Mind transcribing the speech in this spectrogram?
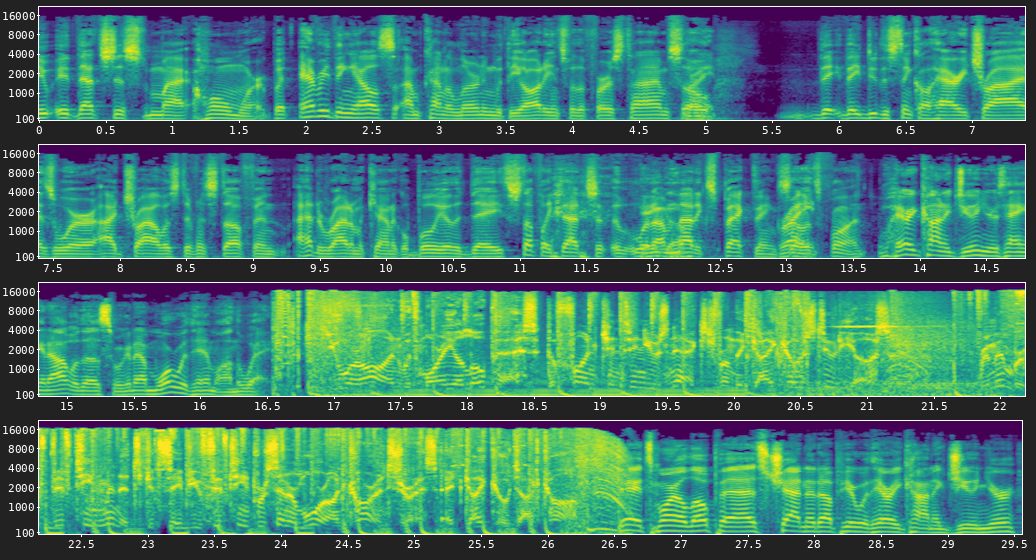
it, it, that's just my homework. But everything else, I'm kind of learning with the audience for the first time. So, Right. they, they do this thing called Harry Tries where I try all this different stuff. And I had to ride a mechanical bull the other day, stuff like that, what I'm go. not expecting. So, it's fun. Well, Harry Connick Jr. is hanging out with us. We're gonna have more with him on the way. You are on with Mario Lopez. The fun continues next from the Geico Studios. Remember, 15 minutes could save you 15% or more on car insurance at geico.com. Hey, it's Mario Lopez chatting it up here with Harry Connick Jr.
